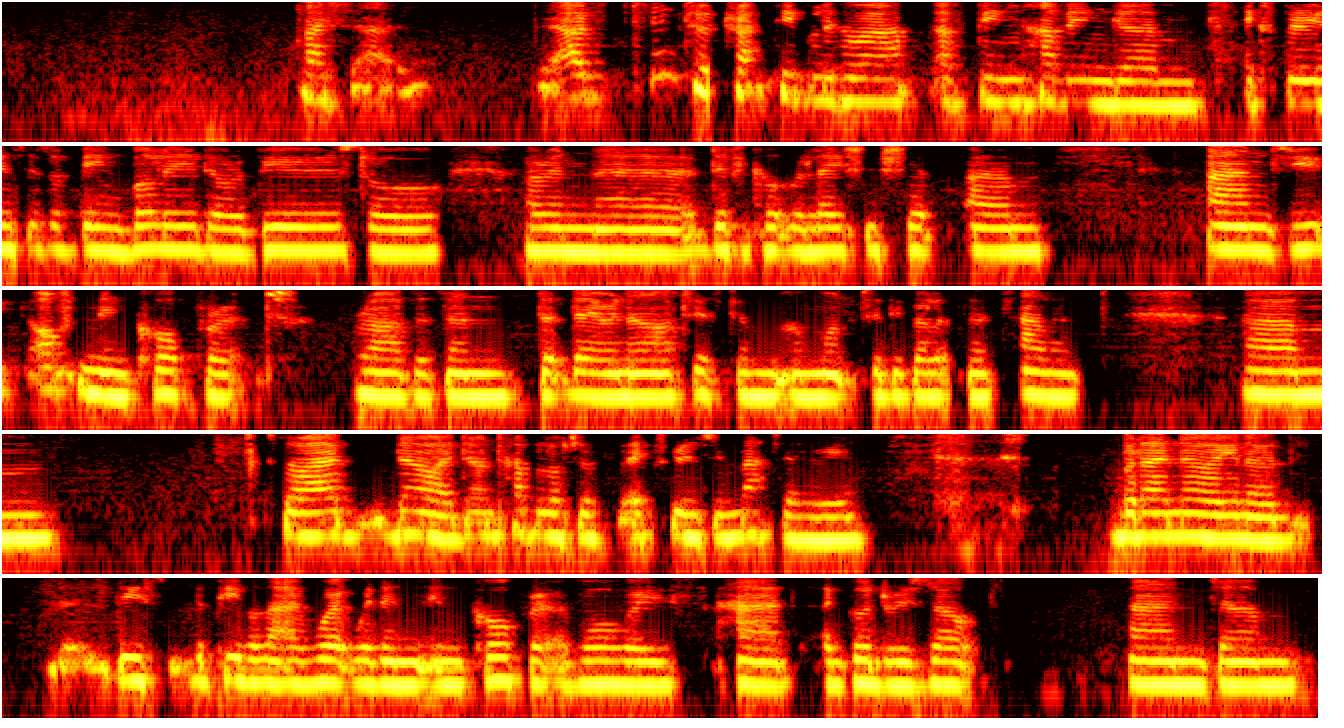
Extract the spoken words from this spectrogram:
I, I've seemed to attract people who are, have been having um, experiences of being bullied or abused or are in a difficult relationship, um, and you often in corporate rather than that they're an artist and, and want to develop their talent. Um, so I no, I don't have a lot of experience in that area, but I know you know these the people that I've worked with in, in corporate have always had a good result and um,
